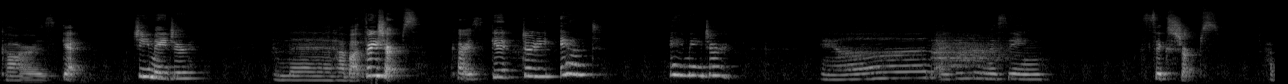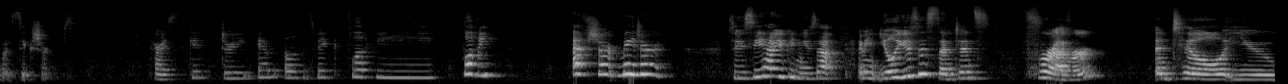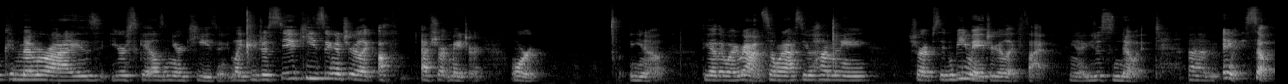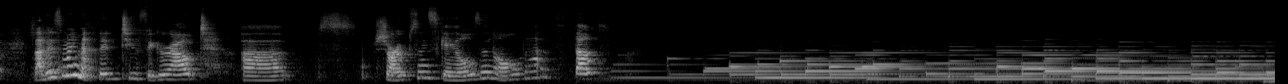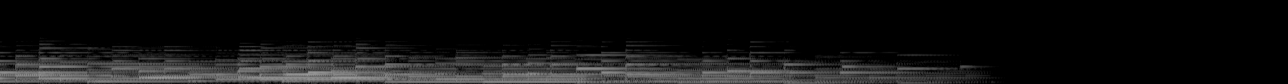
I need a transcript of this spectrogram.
Cars, get G major. And then how about three sharps? Cars, get dirty, and A major. And I think we're missing six sharps. How about six sharps? Cars get dirty and elephants make fluffy, fluffy, F sharp major. So you see how you can use that? I mean, you'll use this sentence forever until you can memorize your scales and your keys. Like you just see a key signature, like, oh, F sharp major. Or, you know, the other way around. Someone asks you how many sharps in B major, you're like, five. You know, you just know it. Um, anyway, so that is my method to figure out uh, sharps and scales and all that stuff.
